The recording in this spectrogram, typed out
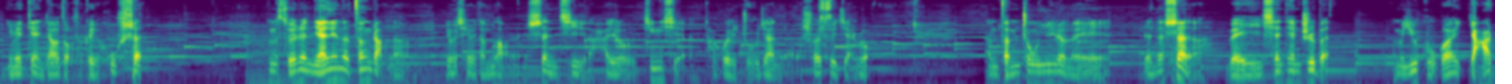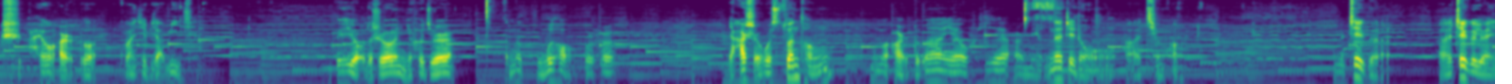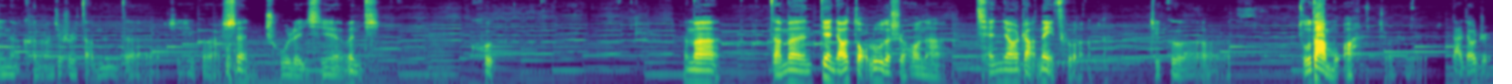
因为垫脚走它可以护肾。那么随着年龄的增长呢，尤其是咱们老人，肾气还有精血，它会逐渐的衰退减弱。那么咱们中医认为，人的肾啊为先天之本，那么与骨骼、牙齿还有耳朵关系比较密切。所以有的时候你会觉得，咱们骨头或者说牙齿会酸疼，那么耳朵呢也有一些耳鸣的这种呃情况。那么这个。呃，这个原因呢，可能就是咱们的这个肾出了一些问题，会。那么，咱们垫脚走路的时候呢，前脚掌内侧这个足大拇啊，就是大脚趾，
